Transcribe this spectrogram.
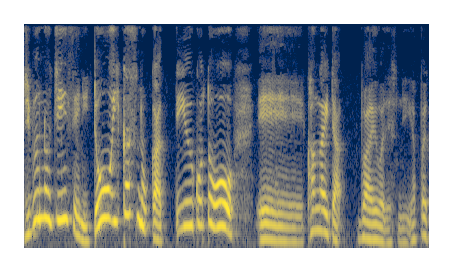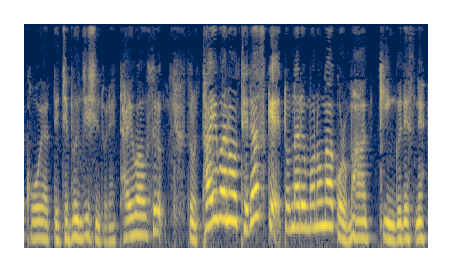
自分の人生にどう生かすのかっていうことを、え考えた場合はですね、やっぱりこうやって自分自身とね、対話をする。その対話の手助けとなるものが、このマーキングですね。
